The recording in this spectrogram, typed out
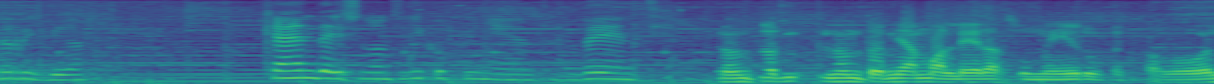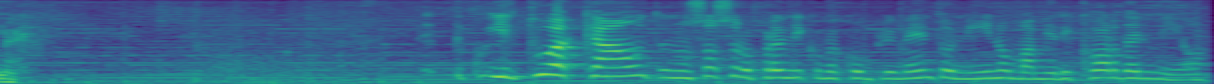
terribile. Candace, non ti dico più niente. 20. Non, tor- non torniamo all'era Sumeru, per favore. Il tuo account, non so se lo prendi come complimento, Nino, ma mi ricorda il mio.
